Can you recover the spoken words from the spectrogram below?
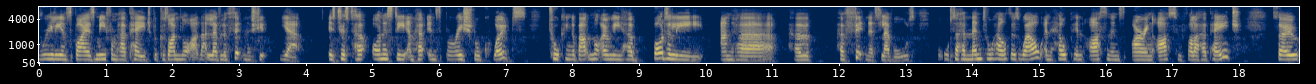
really inspires me from her page because I'm not at that level of fitness yet is just her honesty and her inspirational quotes talking about not only her bodily and her her her fitness levels, but also her mental health as well, and helping us and inspiring us who follow her page. So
